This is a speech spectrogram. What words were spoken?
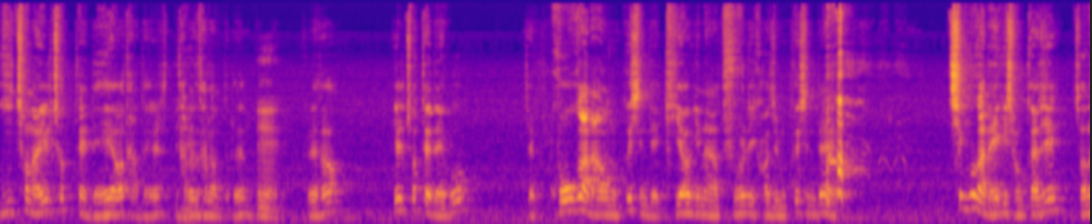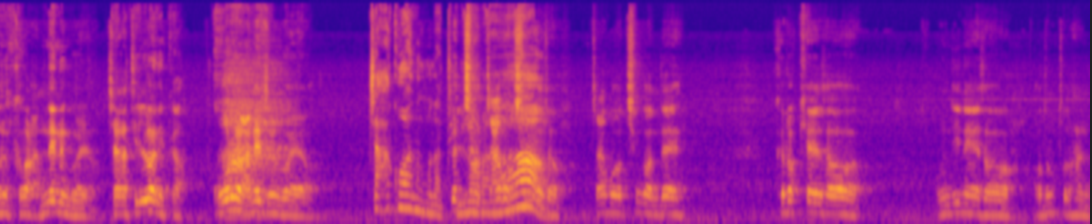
2초나 1초 때 내요 다들 다른 네. 사람들은 예. 그래서 1초 때 내고 이제 고가 나오면 끝인데 기억이나 줄이 거지면 끝인데 친구가 내기 전까지 저는 그걸 안 내는 거예요. 제가 딜러니까 고를 안 해주는 거예요. 짜고 하는구나 그렇죠. 딜러랑. 짜고 친 거죠. 짜고 친 건데 그렇게 해서 온디네에서 어둠돈 한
